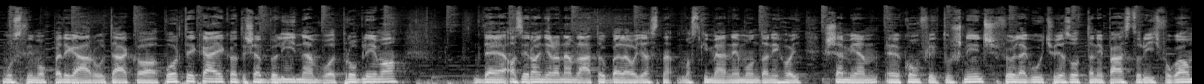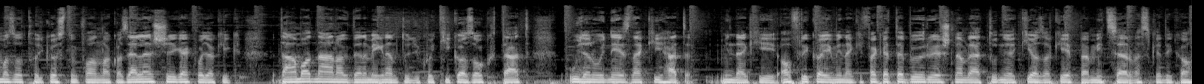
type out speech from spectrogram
muszlimok pedig árulták a portékáikat, és ebből így nem volt probléma, de azért annyira nem látok bele, hogy azt, ne, azt kimerném mondani, hogy semmilyen konfliktus nincs, főleg úgy, hogy az ottani pásztor így fogalmazott, hogy köztünk vannak az ellenségek, vagy akik támadnának, de még nem tudjuk, hogy kik azok, tehát ugyanúgy néznek ki, hát mindenki afrikai, mindenki fekete bőrű, és nem lehet tudni, hogy ki az, aki éppen mit szervezkedik a,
